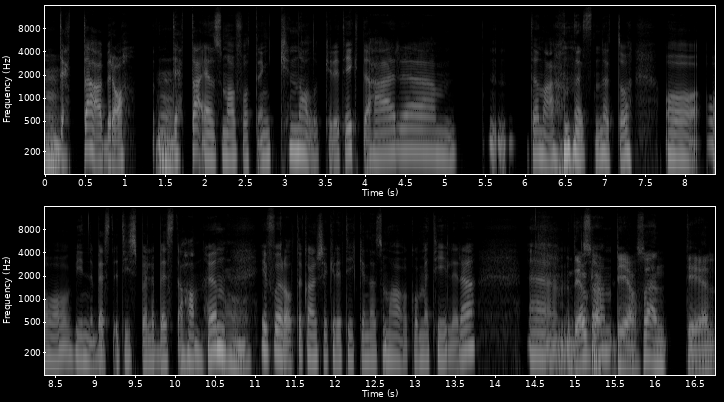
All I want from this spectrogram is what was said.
Mm. Dette er bra. Mm. Dette er en som har fått en knallkritikk. Det her den er jo nesten nødt til å, å, å vinne beste tispe eller beste hannhund, Mm. i forhold til kanskje kritikkene som har kommet tidligere. Um, det er jo så- klart, det er også en del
